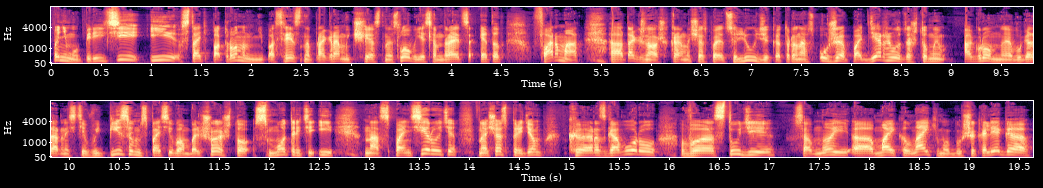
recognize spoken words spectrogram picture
по нему перейти и стать патроном непосредственно программы «Честное слово», если вам нравится этот формат. А также на ваших экранах сейчас появятся люди, которые нас уже поддерживают, за что мы им огромное благодарности выписываем. Спасибо вам большое, что смотрите и нас спонсируете. Ну а сейчас перейдем к разговору в студии со мной э, Майкл Найки, мой бывший коллега,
